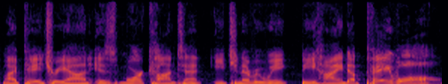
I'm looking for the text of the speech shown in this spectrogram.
My Patreon is more content each and every week behind a paywall.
